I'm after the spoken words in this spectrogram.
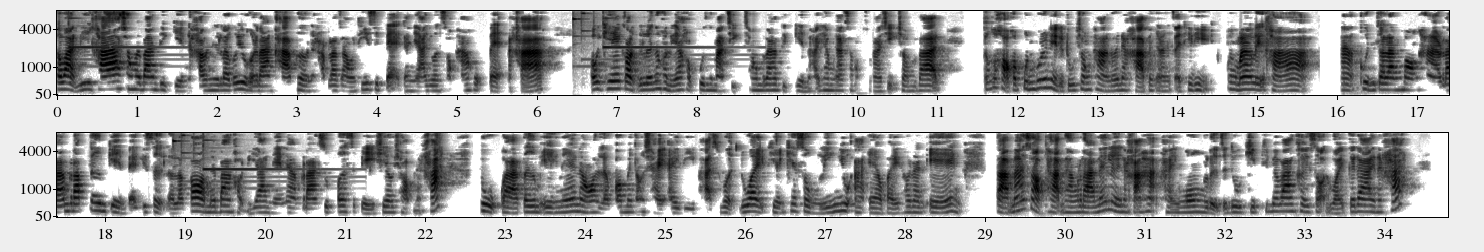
สวัสดีค่ะ ช่องแม่บ้านติเกมนะคะวันนี้เราก็อยู่กับร้านค้าเพลิงนะคะประจำวันที่ 18 กันยายน 2568 นะคะ โอเค ก่อนอื่นเลยต้องขออนุญาตขอบคุณสมาชิกช่องแม่บ้านติเกมนะคะที่ทำงานสมัครสมาชิกช่องแม่บ้านแล้วก็ขอขอบคุณผู้ดำเนินในทุกช่องทางด้วยนะคะ เป็นกำลังใจที่ดีมากๆเลยค่ะะคุณกำลังมองหาร้านรับเติมเกมแบ็กกิเซิร์แล้วแล้วก็แม่บ้านขออนุญาตแนะนำร้านซูเปอร์สเปเชียลช็อปนะคะ ถูกกว่าเติมเองแน่นอน แล้วก็ไม่ต้องใช้ ID Password ด้วยเพียงแค่ส่งลิงก์ URL ไปเท่านั้นเอง สามารถสอบถามทางร้านได้เลยนะคะ หากใครงงหรือจะดูคลิปที่แม่บ้านเคยสอนไว้ก็ได้นะคะ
